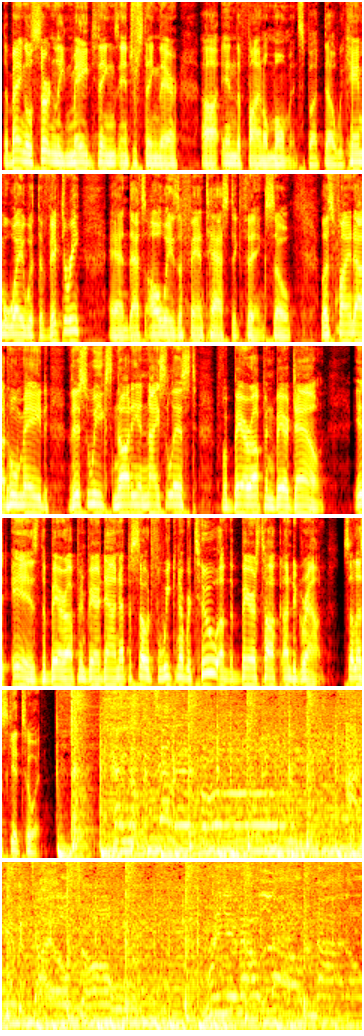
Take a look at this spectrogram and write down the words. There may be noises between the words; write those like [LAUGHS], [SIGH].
the Bengals certainly made things interesting there uh, in the final moments. But uh, we came away with the victory, and that's always a fantastic thing. So let's find out who made this week's naughty and nice list for Bear Up and Bear Down. It is the Bear Up and Bear Down episode for week number two of the Bears Talk Underground. So let's get to it.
